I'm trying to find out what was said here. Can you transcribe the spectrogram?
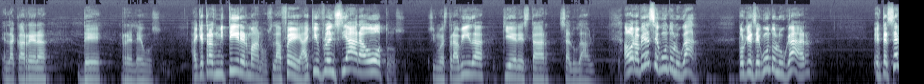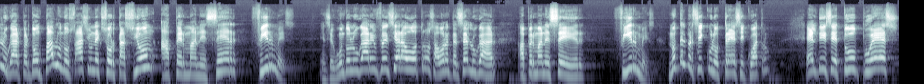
en la carrera de relevos. Hay que transmitir, hermanos, la fe, hay que influenciar a otros si nuestra vida quiere estar saludable. Ahora, ve en segundo lugar, porque en segundo lugar, en tercer lugar, perdón, Pablo nos hace una exhortación a permanecer firmes. En segundo lugar, influenciar a otros. Ahora, en tercer lugar, a permanecer firmes. Nota el versículo 3 y 4. Él dice, tú pues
